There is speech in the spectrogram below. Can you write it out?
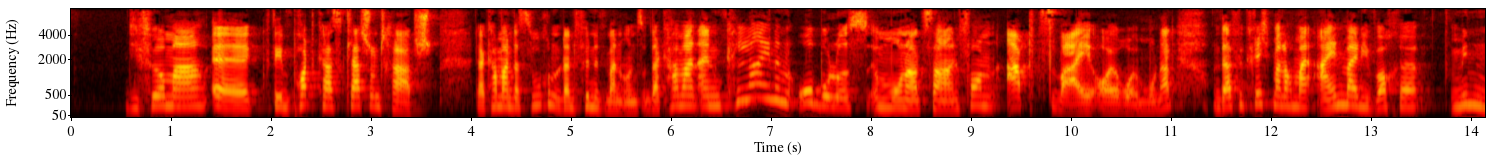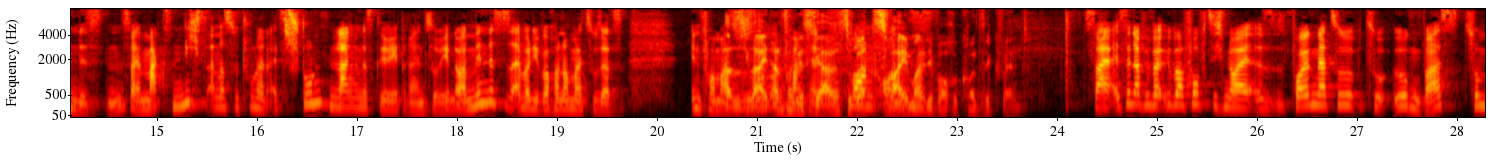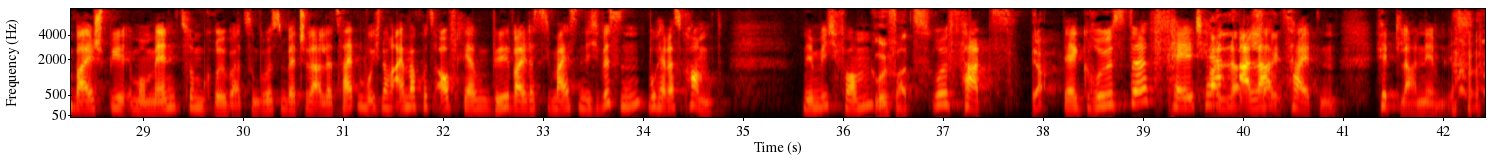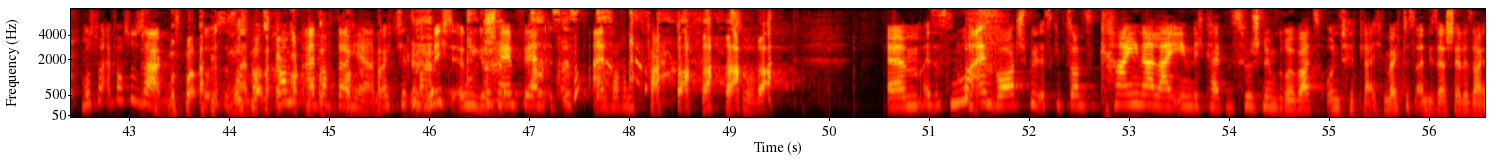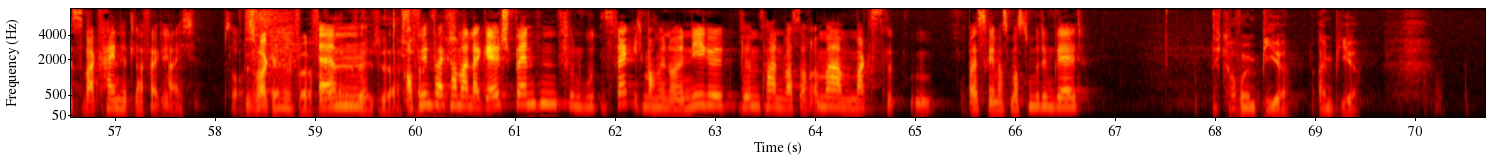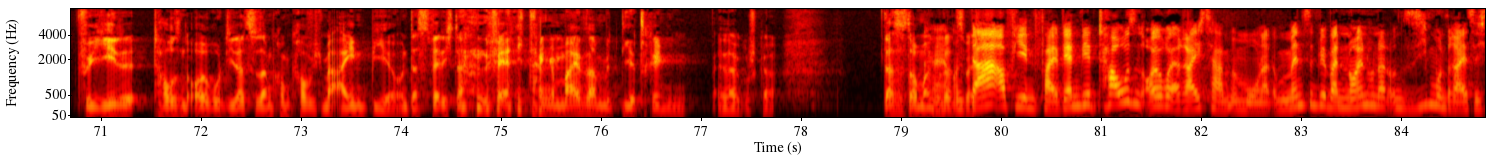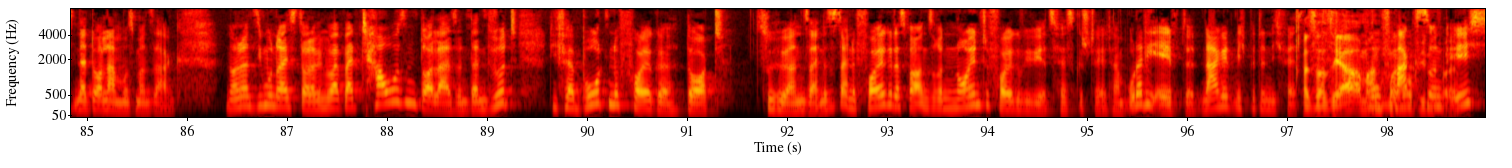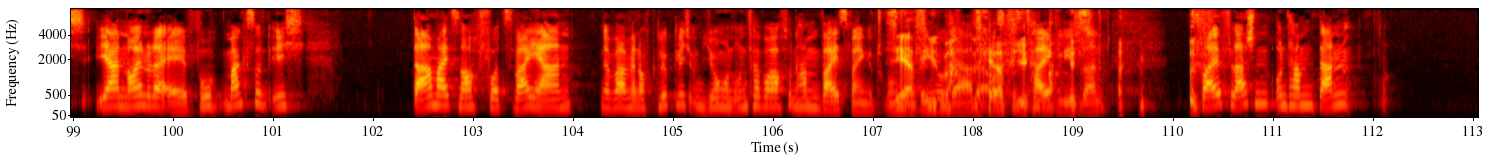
die Firma, äh, den Podcast Klatsch und Tratsch. Da kann man das suchen und dann findet man uns. Und da kann man einen kleinen Obolus im Monat zahlen von ab zwei Euro im Monat. Und dafür kriegt man noch mal einmal die Woche mindestens, weil Max nichts anderes zu tun hat, als stundenlang in das Gerät reinzureden, aber mindestens einmal die Woche nochmal Zusatzinformationen. Also seit Anfang des Jahres sogar von uns. zweimal die Woche konsequent. Zwei, es sind auf jeden Fall über 50 neue äh, Folgen dazu, zu irgendwas. Zum Beispiel im Moment zum Gröber, zum größten Bachelor aller Zeiten, wo ich noch einmal kurz aufklären will, weil das die meisten nicht wissen, woher das kommt. Nämlich vom Gröfatz. Gröfatz. Ja. Der größte Feldherr Aller aller, Zeiten. Zeiten. Hitler nämlich. Muss man einfach so sagen. Muss man so ist es einfach. Es kommt einfach einfach daher. Möchte ich jetzt auch nicht irgendwie geschämt werden. Es ist einfach ein Fakt. So. Ähm, es ist nur ein Wortspiel. Es gibt sonst keinerlei Ähnlichkeiten zwischen dem Gröberts und Hitler. Ich möchte es an dieser Stelle sagen. Es war kein Hitler-Vergleich. So. Das war kein Hitler. Ähm, auf jeden Fall kann man da Geld spenden für einen guten Zweck. Ich mache mir neue Nägel, Wimpern, was auch immer. Max, weiß gar nicht, was machst du mit dem Geld? Ich kaufe mir ein Bier. Ein Bier. Für jede 1000 Euro, die da zusammenkommen, kaufe ich mir ein Bier. Und das werde ich dann, werde ich dann gemeinsam mit dir trinken, Elena Gruschka. Das ist doch mal ein Okay. guter Und Zweck. da auf jeden Fall, werden wir 1000 Euro erreicht haben im Monat. Im Moment sind wir bei 937, na Dollar muss man sagen. 937 Dollar. Wenn wir bei 1000 Dollar sind, dann wird die verbotene Folge dort zu hören sein. Das ist eine Folge, das war unsere neunte Folge, wie wir jetzt festgestellt haben. Oder die elfte. Nagelt mich bitte nicht fest. also sehr am Anfang wo Max auf jeden und Fall. ich, ja, neun oder elf, wo Max und ich damals noch vor zwei Jahren, da waren wir noch glücklich und jung und unverbraucht und haben Weißwein getrunken. Sehr viel Verde sehr aus viel Kristallgläsern. zwei Flaschen und haben dann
